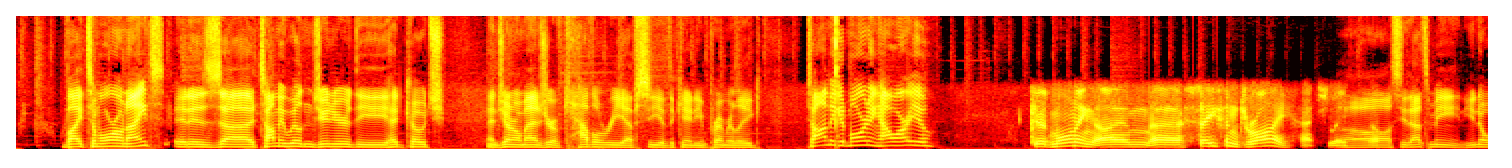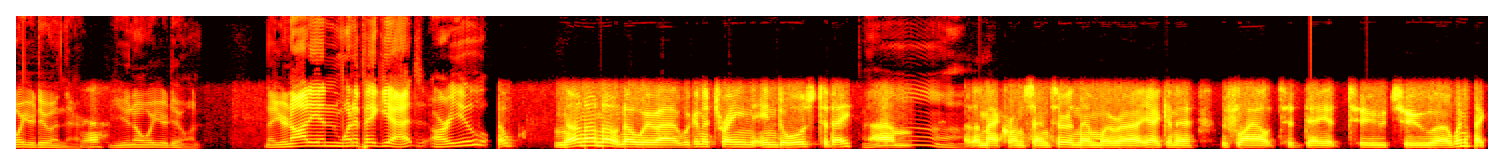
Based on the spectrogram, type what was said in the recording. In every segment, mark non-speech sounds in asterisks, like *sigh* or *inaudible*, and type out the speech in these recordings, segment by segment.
by tomorrow night. It is uh, Tommy Wheeldon Jr., the head coach and general manager of Cavalry FC of the Canadian Premier League. Tommy, good morning. How are you? Good morning. I'm uh, safe and dry, actually. Oh, see, that's mean. You know what you're doing there. Yeah. You know what you're doing. Now, you're not in Winnipeg yet, are you? Nope. No, no, no, no. We're uh, we're going to train indoors today um, Ah. at the Macron Center, and then we're uh, yeah gonna we fly out today at two to uh, Winnipeg.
